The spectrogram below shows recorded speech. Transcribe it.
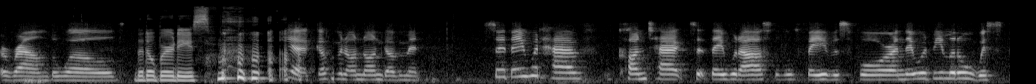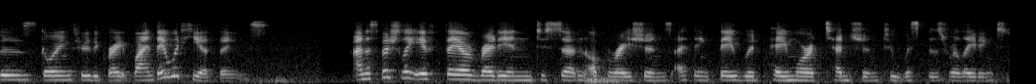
around the world. Little birdies. yeah, government or non-government. So they would have contacts that they would ask little favors for, and there would be little whispers going through the grapevine. They would hear things. And especially if they are read into certain operations, I think they would pay more attention to whispers relating to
